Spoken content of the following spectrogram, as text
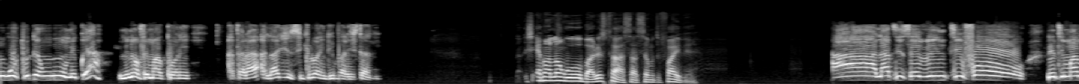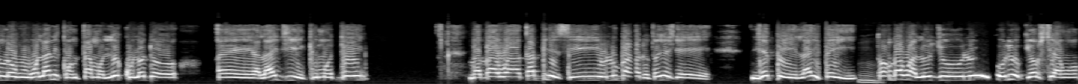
ń wò tó dẹ̀ ń wù mí pé ah èmi náà fẹ́ máa kọrin àtàrà alhaji sikiru ayinde barrister ni. Ẹ máa lọ wo barista asa 75 yẹn? Ah láti seventy four ní ti máa ń lọ wò wọ́n lánìkan tamọ̀ lẹ́kọ̀ọ́ lọ́dọ̀ eh, alhaji ekemode bàbá wa kábíyèsí olùbàdàn tó ṣẹ̀ṣẹ̀ jẹ́ pé láìpẹ́ yìí. Mm. tó bá wà lójú ló- orí òkè upstairs wọn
